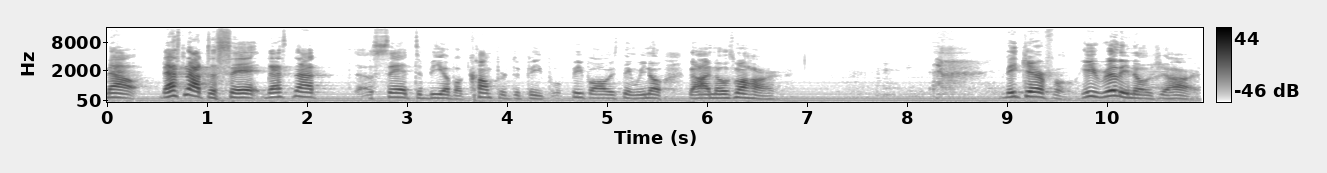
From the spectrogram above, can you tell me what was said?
Now, that's not to say that's not uh, said to be of a comfort to people. People always think we know God knows my heart. Be careful. He really knows your heart.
